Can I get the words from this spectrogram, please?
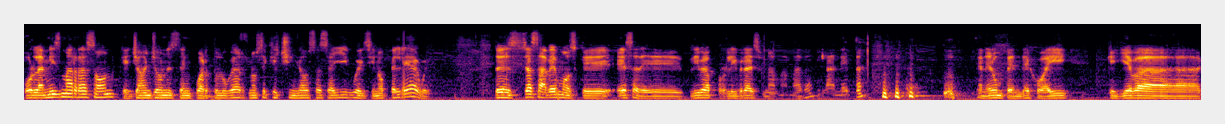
Por la misma razón que John Jones está en cuarto lugar. No sé qué chingados hace allí, güey, si no pelea, güey. Entonces ya sabemos que esa de libra por libra es una mamada, la neta. Tener un pendejo ahí que lleva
